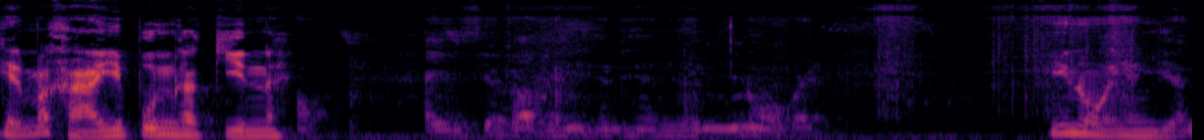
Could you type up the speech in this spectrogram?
เห็นมาขายญี่ปุ่นค่ะกินนะเอ้าไอ้เสียทอดเห็นเห็นเห็นเห็นยีโน่ไปนี่โนอย่างเกีนี้ยง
